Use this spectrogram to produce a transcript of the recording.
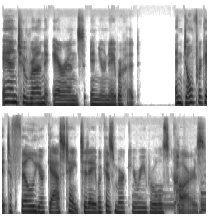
and to run errands in your neighborhood. And don't forget to fill your gas tank today because Mercury rules cars.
